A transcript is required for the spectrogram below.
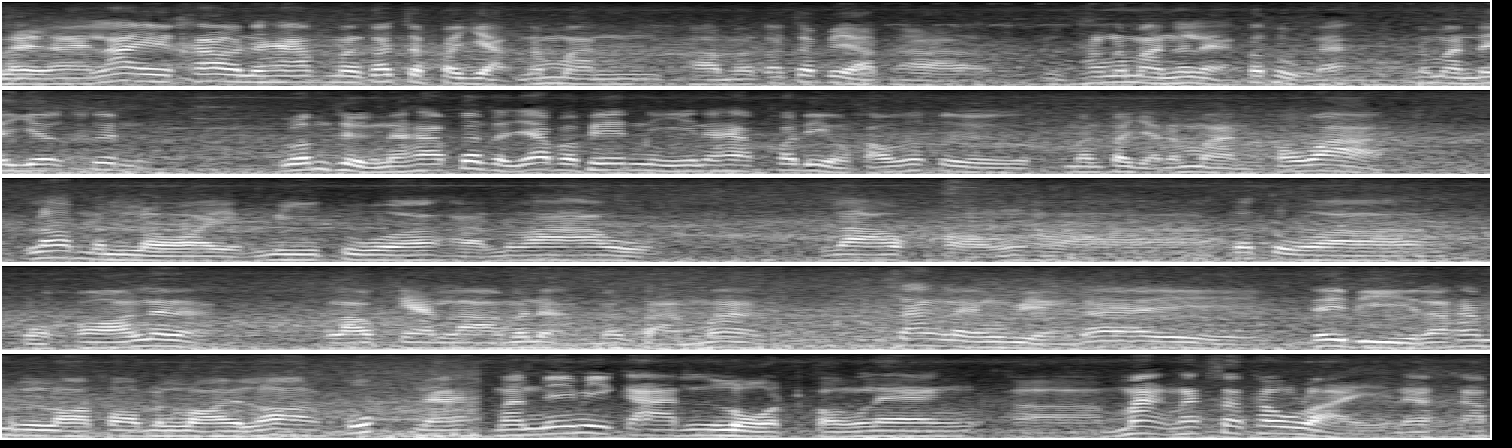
หลายๆไล่เข้านะครับ มันก็จะประหยัดน้ำมันมันก็จะประหยัดทั้งน้ำมันนั่นแหละก็ถูกแล้วน้ำมันได้เยอะขึ้น รวมถึงนะครับเครื่องตัดหญ้าประเภทนี้นะครับข้อดีของเขาก็คือมันประหยัดน้ำมัน เพราะว่ารอบมันลอยมีตัวราว ราวของอ่าก็ตัวหัวค้อนนั่นนะราวแกนราวมันน่ะมันสามารถสร้างแรงเหวี่ยงได้ได้ดีแล้วถ้ามันลอยพอมันลอยลอดปุ๊บนะมันไม่มีการโหลดของแรงมากนักสักเท่าไหร่นะครับ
